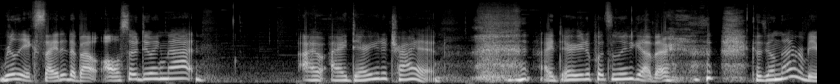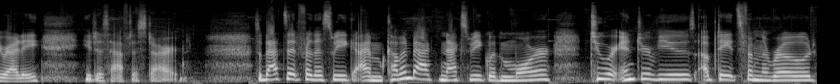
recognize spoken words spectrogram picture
really excited about also doing that, I, I dare you to try it. I dare you to put something together because you'll never be ready. You just have to start. So that's it for this week. I'm coming back next week with more tour interviews, updates from the road.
